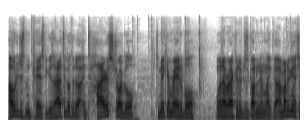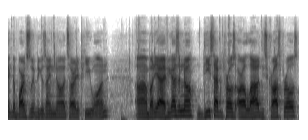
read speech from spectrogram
I would have just been pissed because I had to go through the entire struggle to make him raidable. Whenever I could have just gotten in like that. I'm not even gonna check the Bard's loot because I know it's already P1. Um, but yeah, if you guys didn't know, these type of pros are allowed. These cross pros.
